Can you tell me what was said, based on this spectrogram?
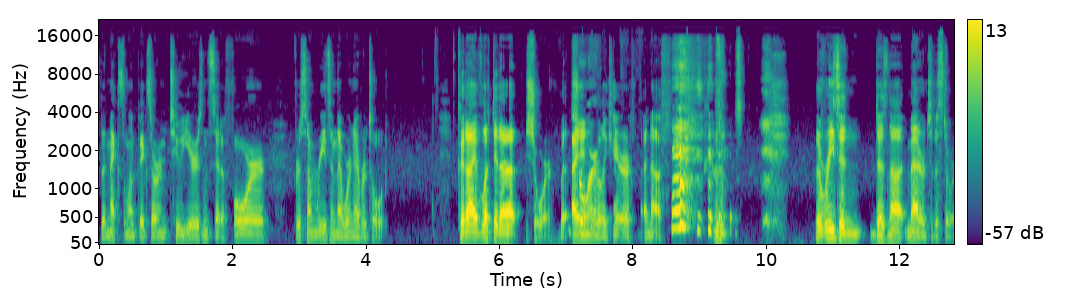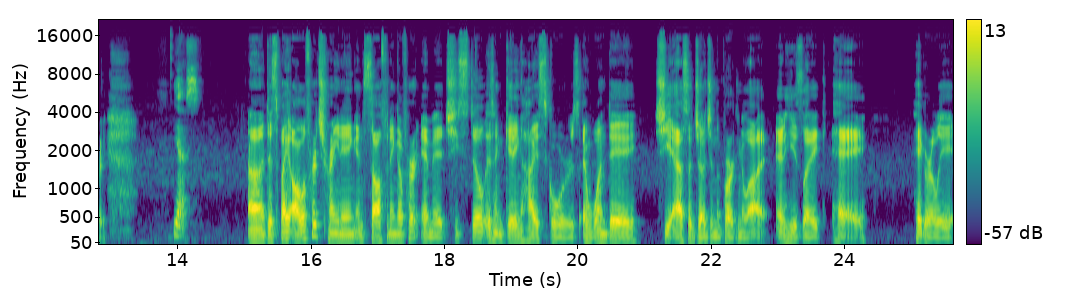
the next Olympics are in two years instead of four for some reason that we're never told. Could I have looked it up? Sure, but I didn't really care enough. The reason does not matter to the story. yes. Uh, despite all of her training and softening of her image, she still isn't getting high scores. And one day, she asks a judge in the parking lot, and he's like, "Hey, hey, girlie."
